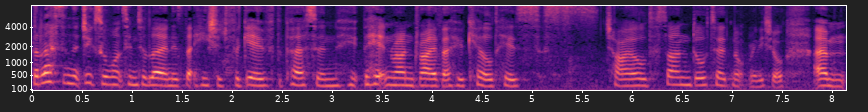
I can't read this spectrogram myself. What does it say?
the lesson that Jigsaw wants him to learn is that he should forgive the person, who, the hit and run driver who killed his s- child, son, daughter, not really sure. Um,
